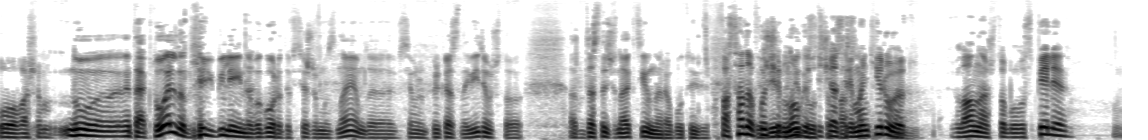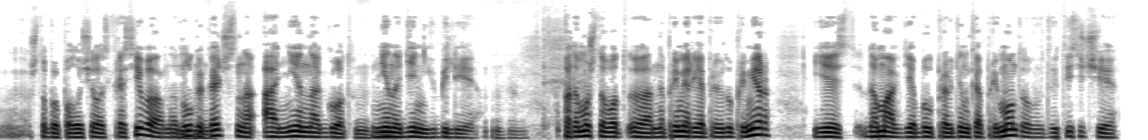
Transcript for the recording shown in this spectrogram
по вашим... Ну, это актуально для юбилейного города, все же мы знаем, да, все мы прекрасно видим, что достаточно активно работают. Фасадов очень много сейчас фасад. ремонтируют. Да. Главное, чтобы успели, чтобы получилось красиво, надолго, угу. качественно, а не на год, угу. не на день юбилея. Угу. Потому что вот, э, например, я приведу пример. Есть дома, где был проведен капремонт в 2000,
